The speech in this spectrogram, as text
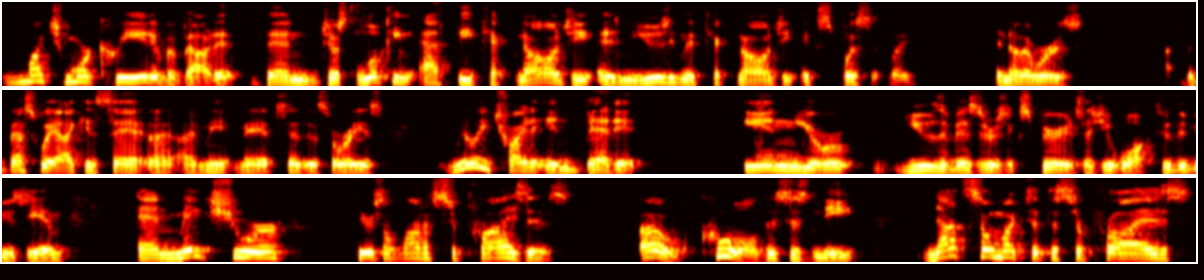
much more creative about it than just looking at the technology and using the technology explicitly. In other words, the best way I can say it, I, I may, may have said this already, is really try to embed it in your you the visitor's experience as you walk through the museum and make sure there's a lot of surprises oh cool this is neat not so much that the surprise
